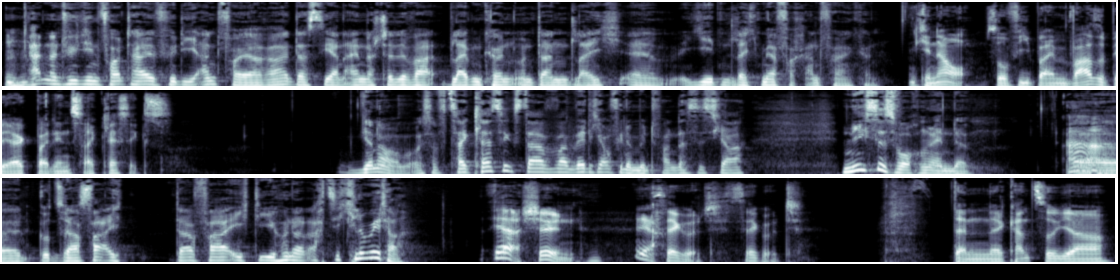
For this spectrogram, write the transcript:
Mhm. Hat natürlich den Vorteil für die Anfeuerer, dass die an einer Stelle bleiben können und dann gleich äh, jeden gleich mehrfach anfeuern können. Genau. So wie beim Vaseberg bei den Cyclassics. Genau, aus auf Zeit Classics, da werde ich auch wieder mitfahren. Das ist ja nächstes Wochenende. Ah, äh, gut zu da fahre ich, da fahre ich die 180 Kilometer. Ja, schön. Ja. Sehr gut, sehr gut. Dann äh, kannst du ja,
